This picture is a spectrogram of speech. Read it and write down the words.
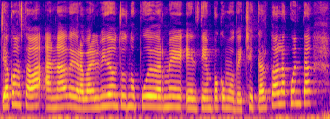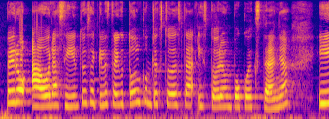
ya cuando estaba a nada de grabar el video. Entonces no pude darme el tiempo como de checar toda la cuenta. Pero ahora sí, entonces aquí les traigo todo el contexto de esta historia un poco extraña. Y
